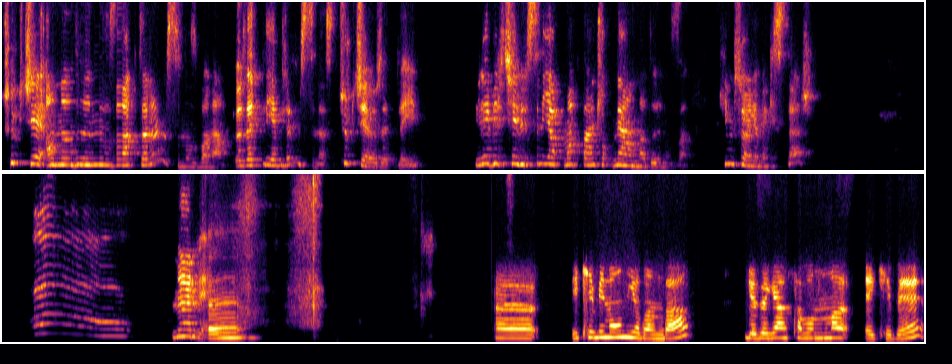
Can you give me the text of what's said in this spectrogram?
Türkçe anladığınızı aktarır mısınız bana? Özetleyebilir misiniz? Türkçe özetleyin. Birebir çevirisini yapmaktan çok ne anladığınızı. Kim söylemek ister? Merve. Ee, e, 2010 yılında gezegen savunma ekibi,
